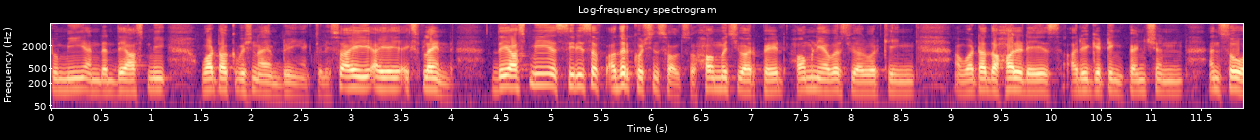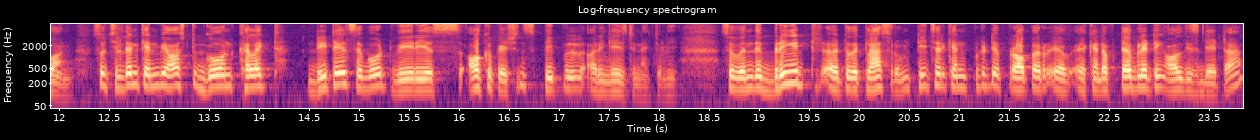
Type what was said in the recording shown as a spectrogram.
to me and then they ask me what occupation I am doing actually. So, I, I explained they asked me a series of other questions also, how much you are paid, how many hours you are working, uh, what are the holidays, are you getting pension and so on. So, children can be asked to go and collect details about various occupations people are engaged in actually. So, when they bring it uh, to the classroom, teacher can put it a proper a, kind of tabulating all this data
